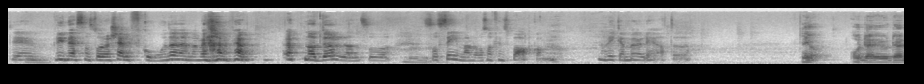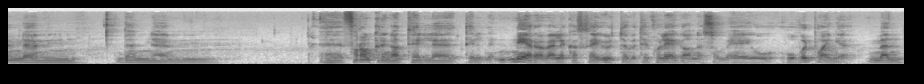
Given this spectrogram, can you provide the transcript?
Det Mm. blir nästan så självgående när man väl väl öppnar dörren så, Mm. så ser man vad som finns bakom. Och vilka möjligheter. Ja, og det er jo den, em, den um, forankringa til, eh, til nedover, eller hva skal jeg si, utover til kollegaene, som er jo hovedpoenget. Men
